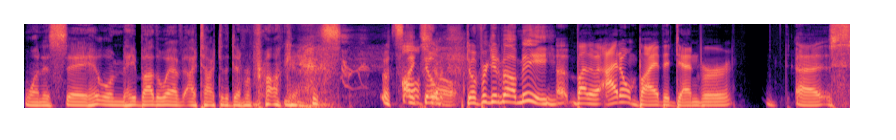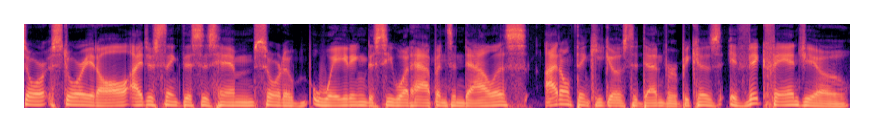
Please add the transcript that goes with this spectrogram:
want to say, hey, well, hey, by the way, I've, I talked to the Denver Broncos. it's like, Also- don't, don't forget about me. Uh, by the way, I don't buy the Denver uh, sor- story at all. I just think this is him sort of waiting to see what happens in Dallas. I don't think he goes to Denver because if Vic Fangio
